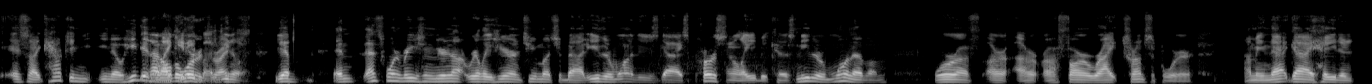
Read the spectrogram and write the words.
it's like, how can you? You know, he didn't all like the words, anybody, You right? know, yeah, and that's one reason you're not really hearing too much about either one of these guys personally, because neither one of them were a, are, are, a far right Trump supporter. I mean, that guy hated.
